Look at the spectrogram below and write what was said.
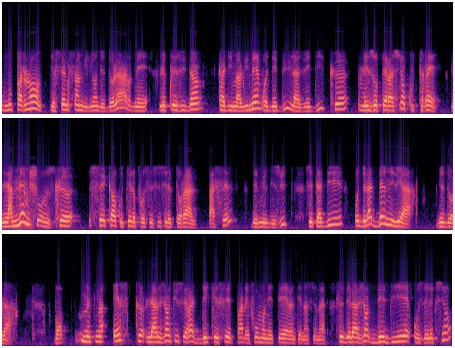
nous parlons de 500 millions de dollars, mais le président Kadima lui-même, au début, il avait dit que les opérations coûteraient la même chose que ce qu'a coûté le processus électoral passé, 2018, c'est-à-dire au-delà d'un milliard de dollars. Bon, maintenant, est-ce que l'argent qui sera décaissé par les fonds monétaires internationaux, c'est de l'argent dédié aux élections?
